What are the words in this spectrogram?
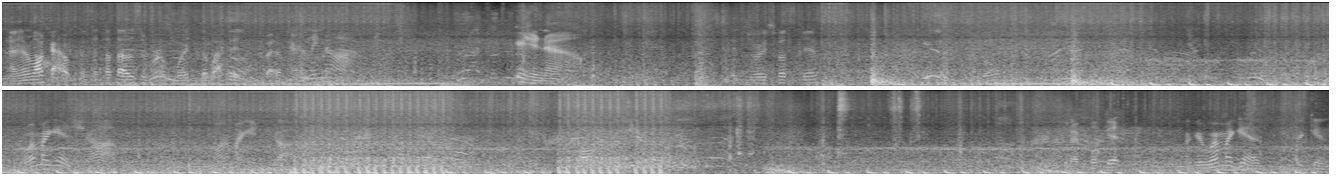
And then walk out, because I thought that was the room with the weapons, but apparently not. Is it now? This is what we're supposed to do? Cool. Why am I getting shot? Why am I getting shot? I book it? Okay, where am I getting freaking...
